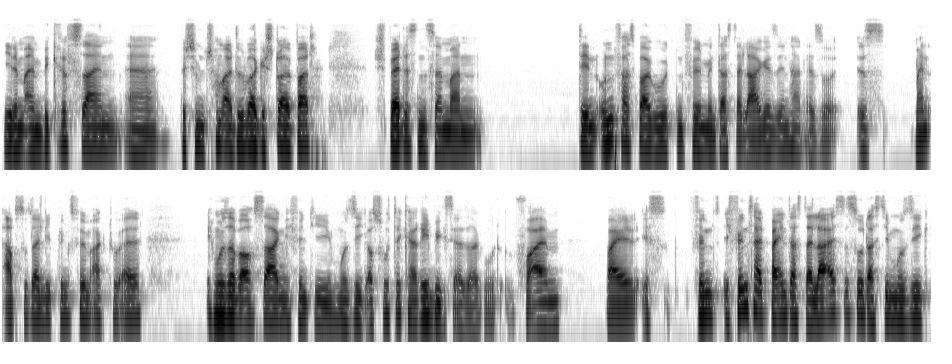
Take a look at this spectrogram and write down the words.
jedem ein Begriff sein. Äh, bestimmt schon mal drüber gestolpert. Spätestens, wenn man den unfassbar guten Film Interstellar gesehen hat. Also ist mein absoluter Lieblingsfilm aktuell. Ich muss aber auch sagen, ich finde die Musik aus Fluch der Karibik sehr, sehr gut. Vor allem, weil ich finde ich finde halt bei Interstellar ist es so, dass die Musik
